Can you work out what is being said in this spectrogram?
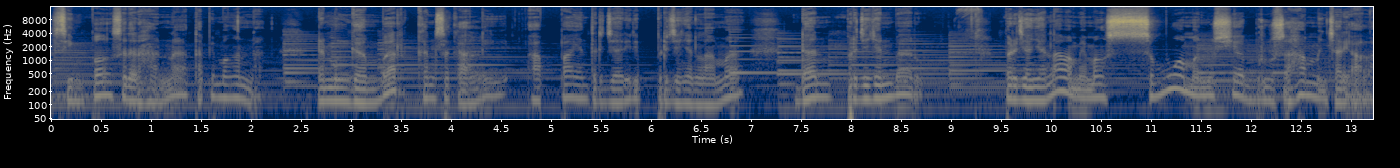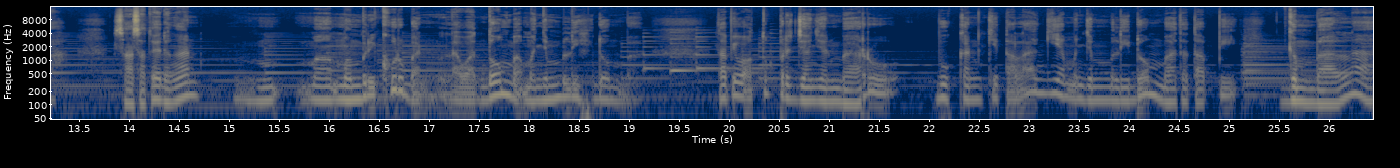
simple, sederhana, tapi mengena dan menggambarkan sekali apa yang terjadi di perjanjian lama dan perjanjian baru. Perjanjian lama memang semua manusia berusaha mencari Allah. Salah satunya dengan memberi kurban lewat domba, menyembelih domba. Tapi waktu perjanjian baru bukan kita lagi yang menyembelih domba tetapi gembala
